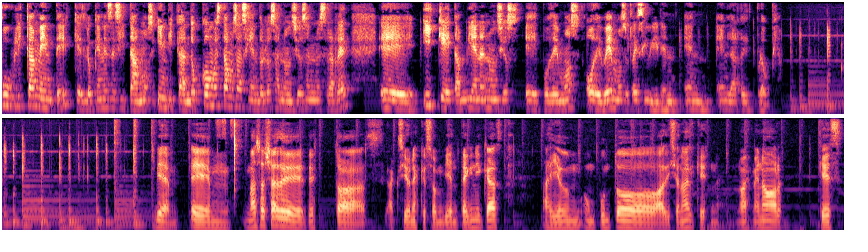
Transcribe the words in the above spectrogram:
públicamente, que es lo que necesitamos, indicando cómo estamos haciendo los anuncios en nuestra red eh, y qué también anuncios eh, podemos o debemos recibir en, la red propia. Bien, em, más allá de, estas acciones que son bien técnicas, hay un, punto adicional que no es menor, que es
